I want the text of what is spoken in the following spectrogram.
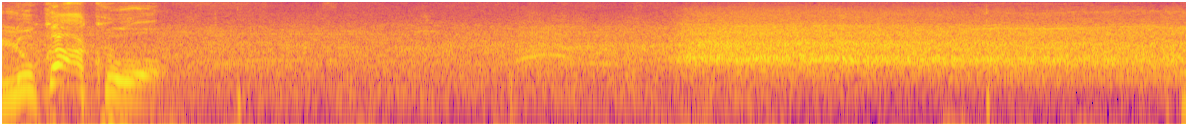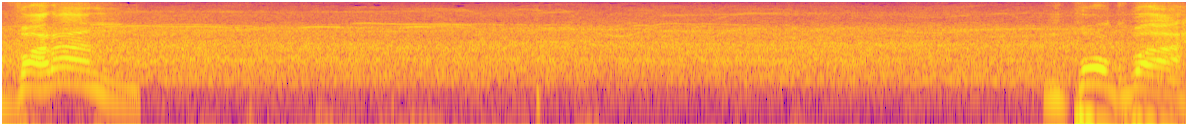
Lukaku. Varan. Pogba.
